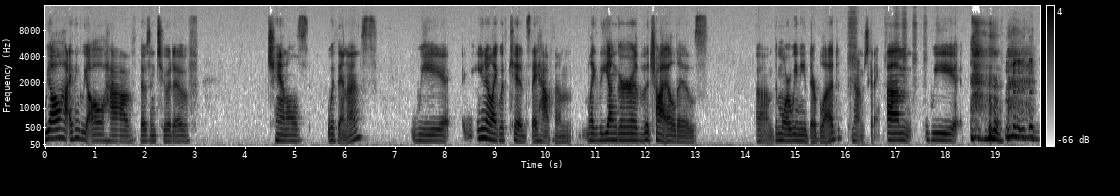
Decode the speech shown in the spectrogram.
we all i think we all have those intuitive channels within us. We you know like with kids they have them. Like the younger the child is um, the more we need their blood. No i'm just kidding. Um, we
